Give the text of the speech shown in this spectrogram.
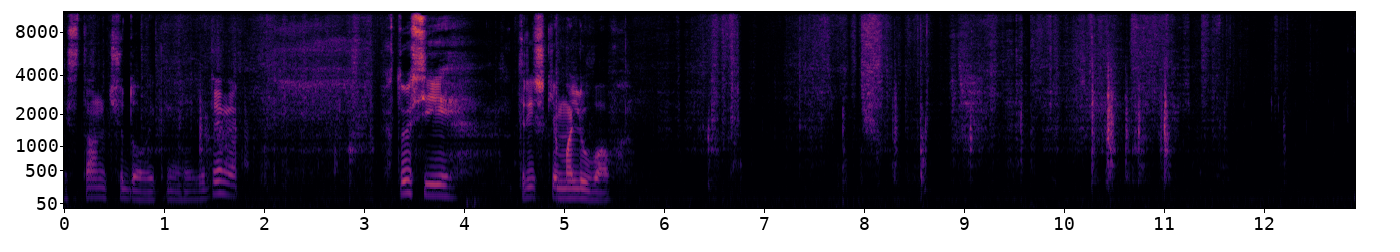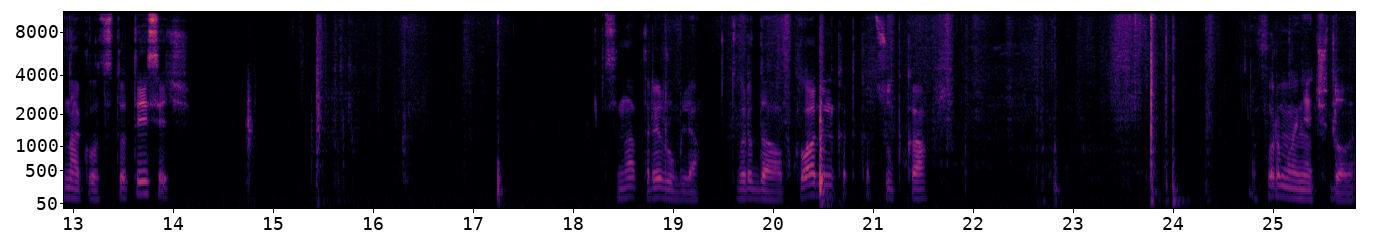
і стан чудової книги. Єдине, хтось її трішки малював. Наклад 100 тисяч. Ціна 3 рубля. Тверда обкладинка, така цупка. Оформлення чудове.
